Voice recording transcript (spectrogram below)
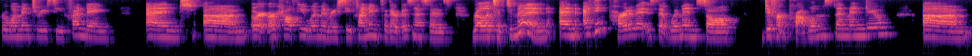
for women to receive funding, and um, or, or how few women receive funding for their businesses relative to men. And I think part of it is that women solve different problems than men do. Um,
